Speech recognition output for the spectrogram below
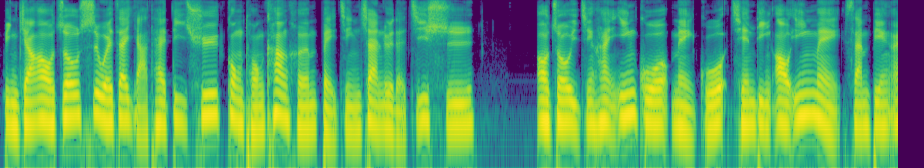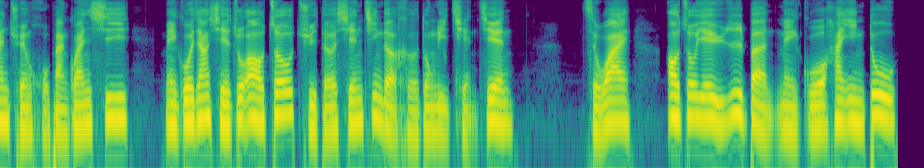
并将澳洲视为在亚太地区共同抗衡北京战略的基石。澳洲已经和英国、美国签订澳英美三边安全伙伴关系，美国将协助澳洲取得先进的核动力潜舰。此外，澳洲也与日本、美国和印度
